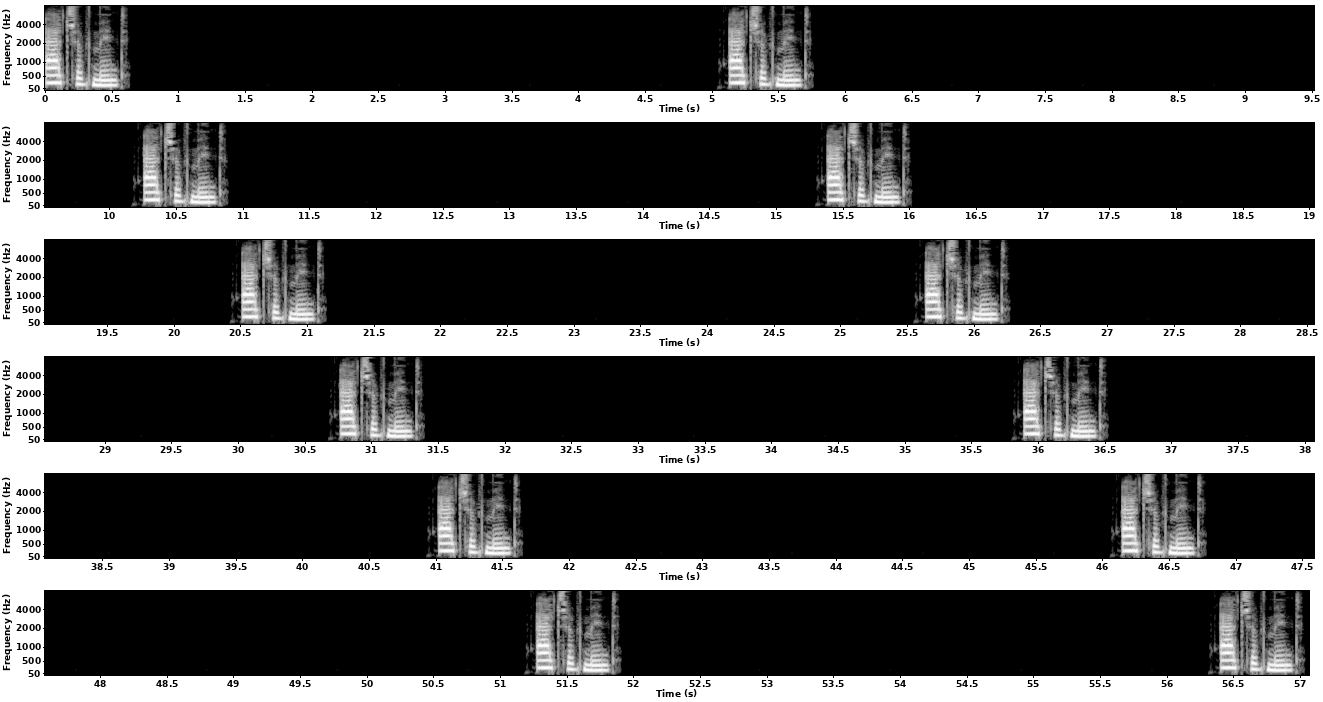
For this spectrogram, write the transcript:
Achievement. Achievement. Achievement. Achievement. Achievement. Achievement. Achievement. Achievement. Achievement. Achievement. Achievement. Achievement.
